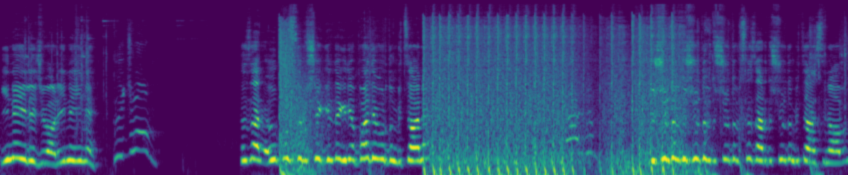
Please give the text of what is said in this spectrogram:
Yine hileci var yine yine. Hücum. Sezer hızlı bir şekilde gidiyor. Hadi vurdum bir tane. Düşürdüm düşürdüm düşürdüm Sezer düşürdüm bir tanesini abi.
